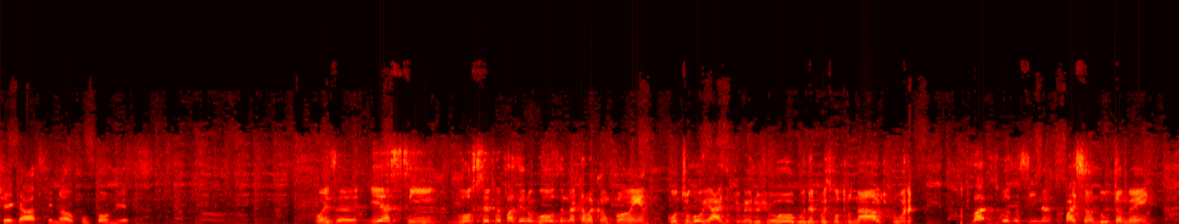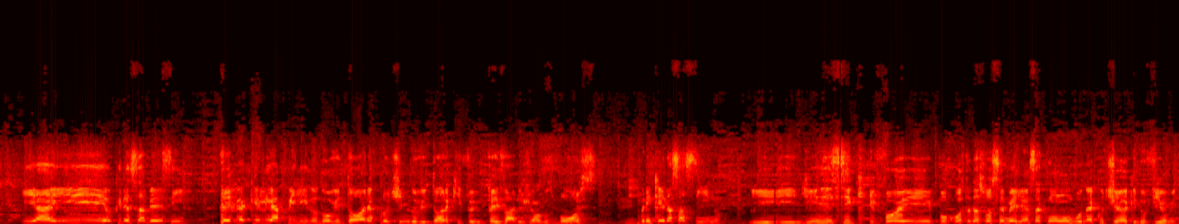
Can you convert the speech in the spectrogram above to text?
chegar à final com o Palmeiras. Pois é. E assim, você foi fazendo gols naquela campanha, contra o Goiás no primeiro jogo, depois contra o Náutico, vários gols assim, né? Paysandu também. E aí eu queria saber assim, teve aquele apelido do Vitória pro time do Vitória que fez vários jogos bons de brinquedo assassino. E diz-se que foi por conta da sua semelhança com o boneco Chuck do filme.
